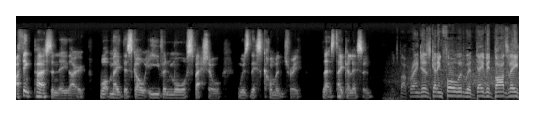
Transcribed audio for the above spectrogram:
I think personally, though, what made this goal even more special was this commentary. Let's take a listen. Park Rangers getting forward with David Bardsley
